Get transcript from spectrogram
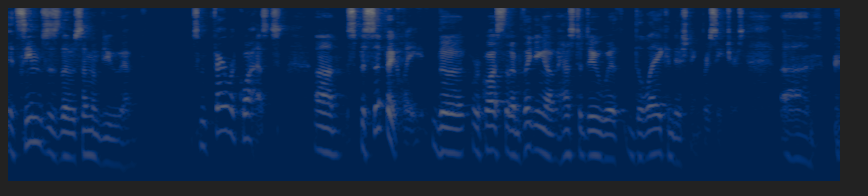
it seems as though some of you have some fair requests. Um, specifically, the request that I'm thinking of has to do with delay conditioning procedures. Um,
